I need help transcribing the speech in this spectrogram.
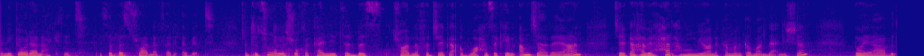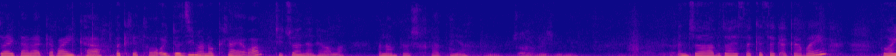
ینی گەورە ناکرێت ئێستا بەس چوار نەفەر ئەبێت ئەتە چونگە لە شۆخەکانی تر بەس چوار نەفەر جێگا ئەبووە حەزەکەین ئەم جارەیان جێگا هەبێ هەر هەموو میوانەکە مەرگەڵمان دانیشن بۆیە بدوایک دانا گەڕین کە بکرێتەوە ئەوی دۆزیمانەوە کرایەوە چی چوانیان هێوڵە بەڵام پێش خراپ نییە ئەجا بدو هێستا کەسێک ئەگەڕین بۆی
